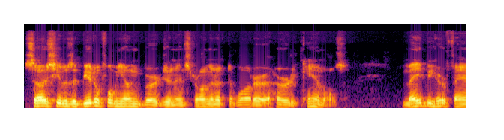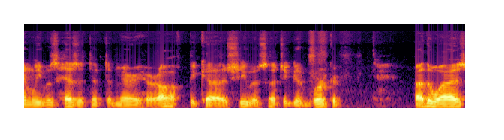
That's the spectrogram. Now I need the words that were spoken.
So she was a beautiful young virgin and strong enough to water a herd of camels. Maybe her family was hesitant to marry her off because she was such a good worker. Otherwise,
